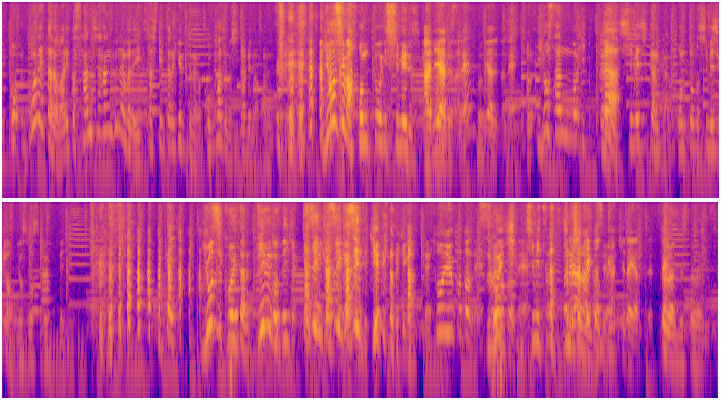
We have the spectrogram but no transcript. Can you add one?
ねごごねたら割と3時半ぐらいまで行くさせていただけるっていうのがここまでの調べでわかるんですけど 4時は本当に閉める時間あリアルなね。そうリアルなね。あの井戸さんの言った締め時間から本当の締め時間を予想するっていう。一回4時超えたらビルの電気がガチンガチンガチンって消えてきた時があって。そういうことね。すごいそううことね。緻密なそれ事務所なんは結構ですよ。ガチなやつですね。そうなんですそうなんです。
